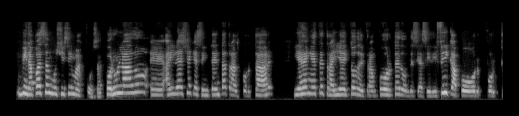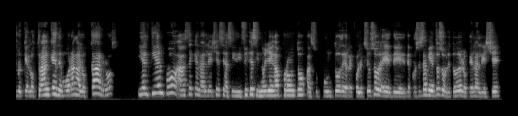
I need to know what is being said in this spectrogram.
Mira, pasan muchísimas cosas. Por un lado, hay leche que se intenta transportar y es en este trayecto del transporte donde se acidifica por, por los tranques demoran a los carros y el tiempo hace que la leche se acidifique si no llega pronto a su punto de recolección sobre, eh, de, de procesamiento, sobre todo de lo que es la leche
